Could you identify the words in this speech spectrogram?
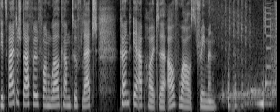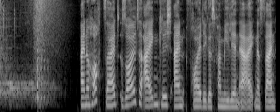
Die zweite Staffel von Welcome to Fletch könnt ihr ab heute auf Wow streamen. Eine Hochzeit sollte eigentlich ein freudiges Familienereignis sein.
